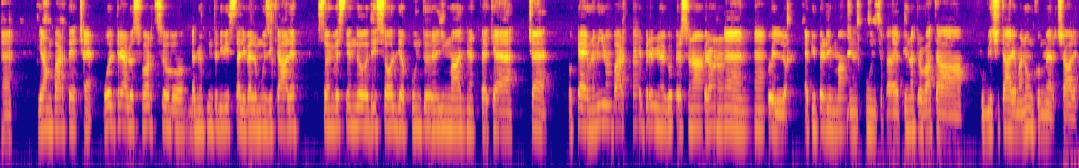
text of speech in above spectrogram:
Eh, gran parte, cioè, oltre allo sforzo dal mio punto di vista a livello musicale, sto investendo dei soldi appunto nell'immagine perché, cioè, ok, una minima parte per il mio ego personale, però non è, non è quello, è più per l'immagine, appunto, è più una trovata pubblicitaria ma non commerciale.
